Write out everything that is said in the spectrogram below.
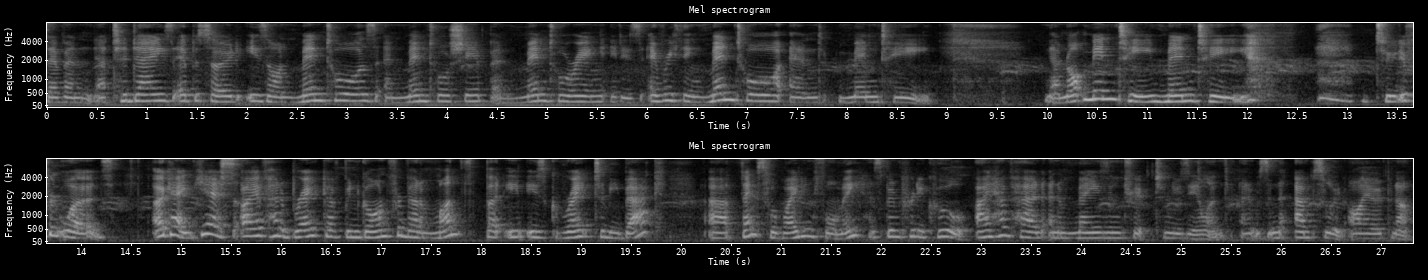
7. Now, today's episode is on mentors and mentorship and mentoring. It is everything mentor and mentee. Now, not mentee, mentee. Two different words. Okay, yes, I have had a break. I've been gone for about a month, but it is great to be back. Uh, thanks for waiting for me. It's been pretty cool. I have had an amazing trip to New Zealand, and it was an absolute eye opener.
